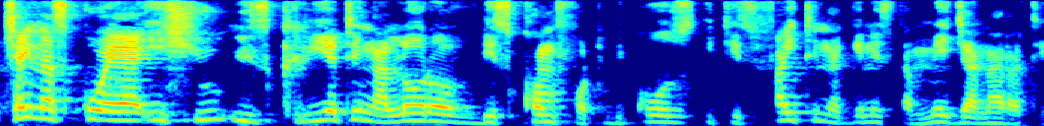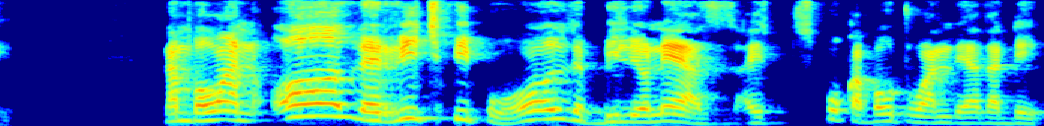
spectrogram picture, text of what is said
China Square issue is creating a lot of discomfort because it is fighting against a major narrative. Number one, all the rich people, all the billionaires, I spoke about one the other day,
